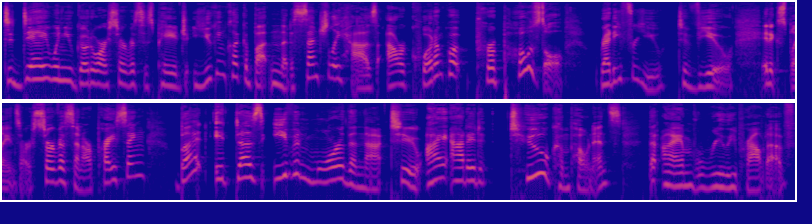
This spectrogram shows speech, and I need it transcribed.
Today, when you go to our services page, you can click a button that essentially has our quote unquote proposal ready for you to view. It explains our service and our pricing, but it does even more than that, too. I added two components that I am really proud of.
